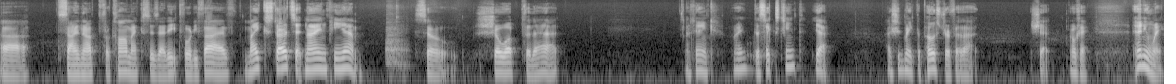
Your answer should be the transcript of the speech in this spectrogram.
Uh, sign up for comics is at 8.45 mike starts at 9 p.m so show up for that I think, right? The 16th? Yeah. I should make the poster for that. Shit. Okay. Anyway,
